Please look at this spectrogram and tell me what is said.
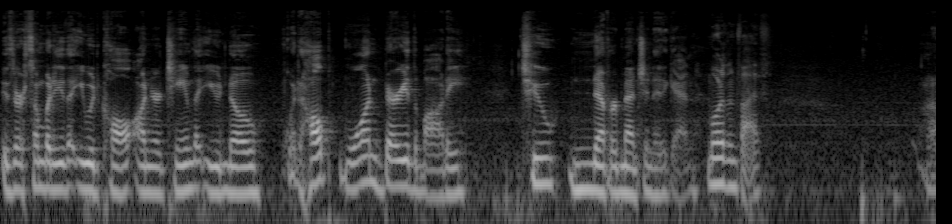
is there somebody that you would call on your team that you know would help one bury the body, two never mention it again? More than five. Uh,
